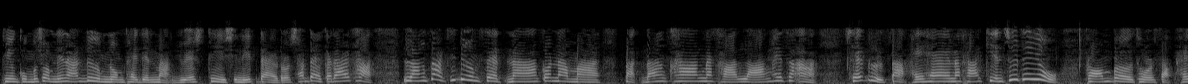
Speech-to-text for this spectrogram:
เพียงคุณผู้ชมนี่นะ ดื่มนมไทยเดนมาร์ก UHT ชนิดใดรสชาติใดก็ได้ค่ะ หลังจากที่ดื่มเสร็จนะ ก็นำมาตัดด้านข้างนะคะ ล้างให้สะอาด เช็ดหรือตากให้แห้งนะคะ เขียนชื่อที่อยู่พร้อมเบอร์โทรศัพท์ให้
